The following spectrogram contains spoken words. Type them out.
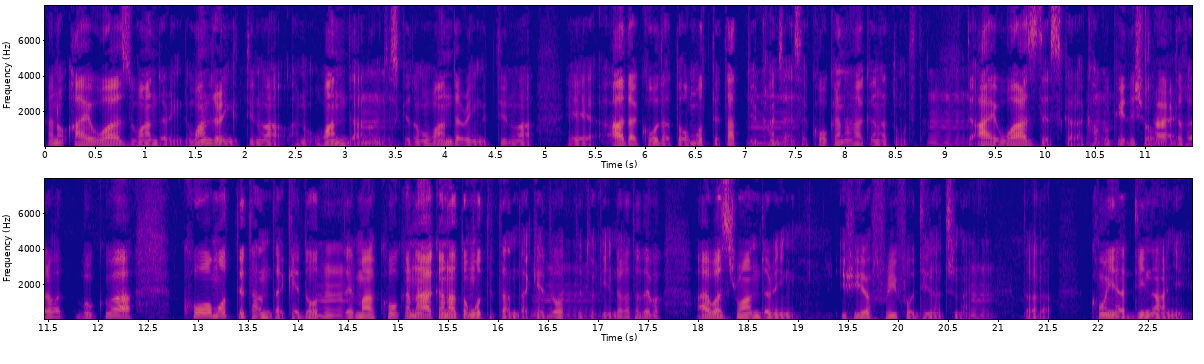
あの I was wondering wondering っていうのはあの wonder なんですけども、wondering っていうのは、えーああだこうだと思ってたっていう感じなんですよ、こうかなああかなと思ってた。で I was ですから過去形でしょ、うん。はい。だからわ僕はこう思ってたんだけどって、うん。まあこうかなああかなと思ってたんだけどうんっていう時にだから例えば I was wondering if you are free for dinner tonight、うん。だから今夜ディナーに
